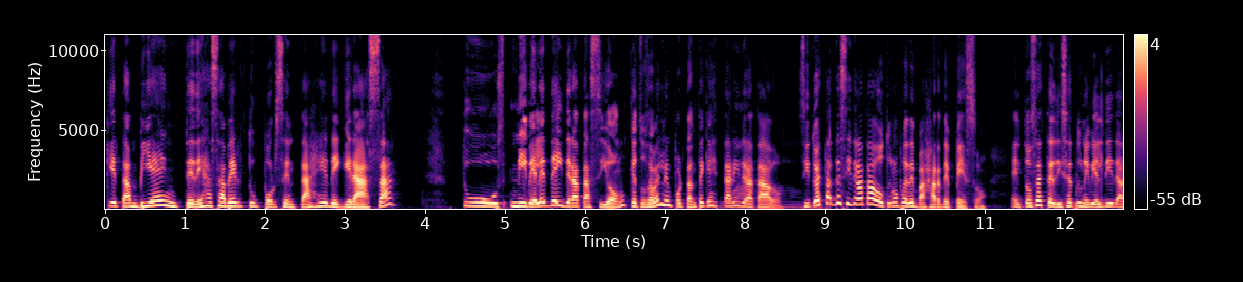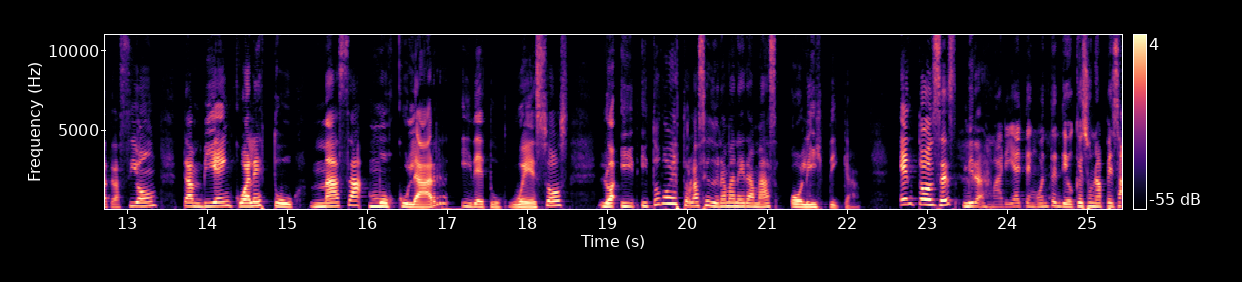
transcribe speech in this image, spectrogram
que también te deja saber tu porcentaje de grasa, tus niveles de hidratación, que tú sabes lo importante que es estar hidratado. Si tú estás deshidratado, tú no puedes bajar de peso. Entonces te dice tu nivel de hidratación, también cuál es tu masa muscular y de tus huesos. y, y todo esto lo hace de una manera más holística. Entonces, mira. María, tengo entendido que es una pesa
